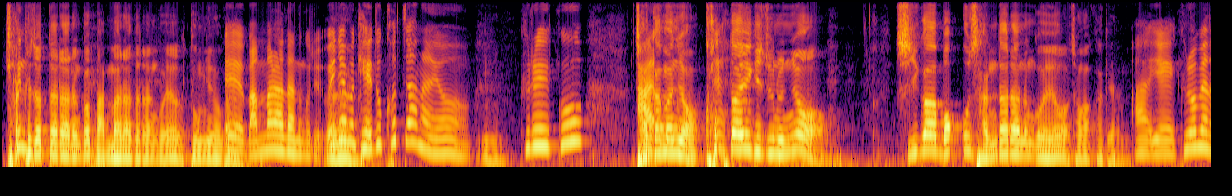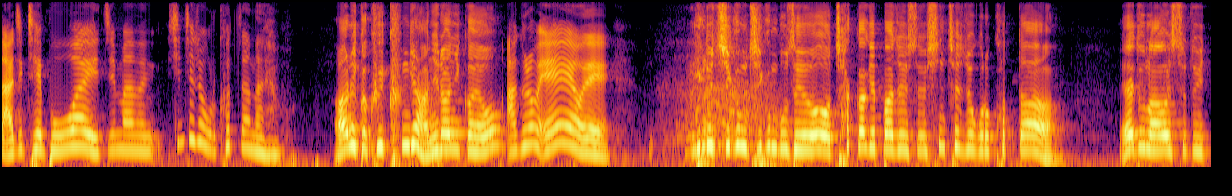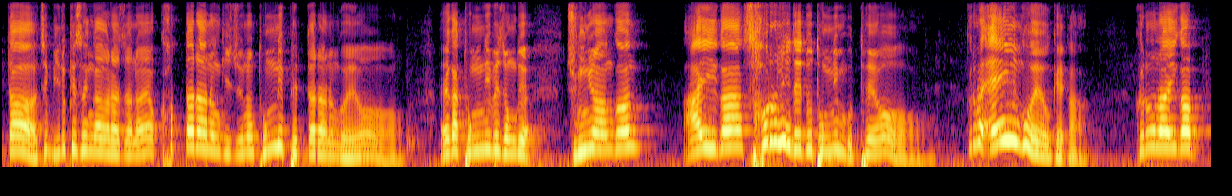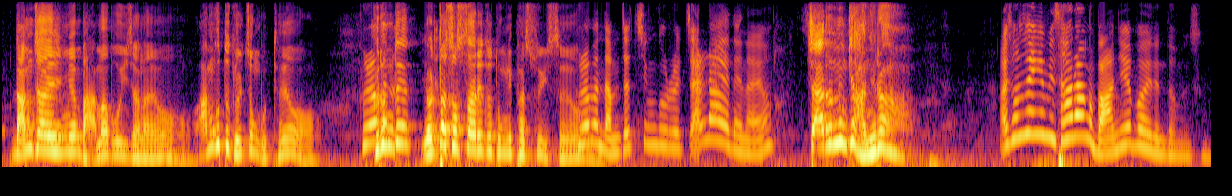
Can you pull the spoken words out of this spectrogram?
착해졌다라는 건 만만하다라는 거예요. 동의어가. 예, 만만하다는 거죠. 왜냐면 네. 걔도 컸잖아요. 음. 그리고 잠깐만요. 컸다의 기준은요. 지가 먹고 산다라는 거예요. 정확하게. 아, 예. 그러면 아직 제 보호하에 있지만은 신체적으로 컸잖아요. 아니 그러니까 그게 큰 게 아니라니까요. 아, 그럼 애예요, 애. 근데 지금 지금 보세요. 착각에 빠져 있어요. 신체적으로 컸다. 애도 낳을 수도 있다. 지금 이렇게 생각을 하잖아요. 컸다라는 기준은 독립했다라는 거예요. 애가 독립의 정도에 중요한 건 아이가 서른이 돼도 독립 못해요. 그러면 애인 거예요, 걔가. 그런 아이가 남자이면 마마 보이잖아요. 아무것도 결정 못해요. 그런데 15살에도 독립할 수 있어요. 그러면 남자친구를 잘라야 되나요? 자르는 게 아니라 아, 선생님이 사랑을 많이 해봐야 된다면서.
